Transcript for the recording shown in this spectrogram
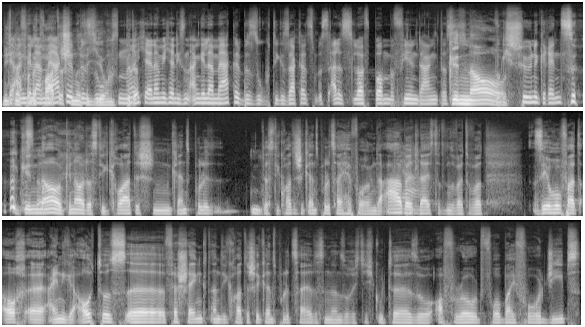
nicht der nur von der Angela kroatischen Merkel Regierung. Besuch. Ne? Ich erinnere mich an diesen Angela Merkel Besuch, die gesagt hat, es alles läuft Bombe, vielen Dank. Das Genau. ist wirklich schöne Grenze. Genau, genau, dass die kroatischen Grenzpoli dass die kroatische Grenzpolizei hervorragende Arbeit Ja. leistet und so weiter und so fort. Seehofer hat auch äh, einige Autos äh, verschenkt an die kroatische Grenzpolizei. Das sind dann so richtig gute so Offroad 4x4 Jeeps.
